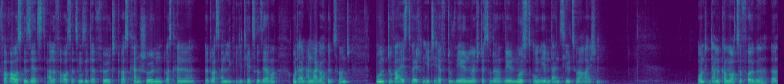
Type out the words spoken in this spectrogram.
Vorausgesetzt, alle Voraussetzungen sind erfüllt, du hast keine Schulden, du hast, keine, du hast eine Liquiditätsreserve und einen Anlagehorizont und du weißt, welchen ETF du wählen möchtest oder wählen musst, um eben dein Ziel zu erreichen. Und damit kommen wir auch zur Folge, äh,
